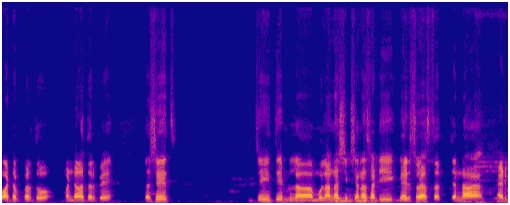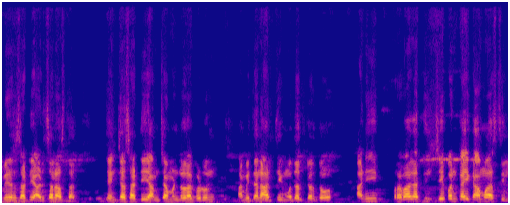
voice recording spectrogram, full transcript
वाटप करतो मंडळातर्फे. तसेच जे इथे मुलांना शिक्षणासाठी गैरसोय असतात त्यांना ॲडमिशनसाठी अडचण असतात त्यांच्यासाठी आमच्या मंडळाकडून आम्ही त्यांना आर्थिक मदत करतो. आणि प्रभागातील जे पण काही कामं असतील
